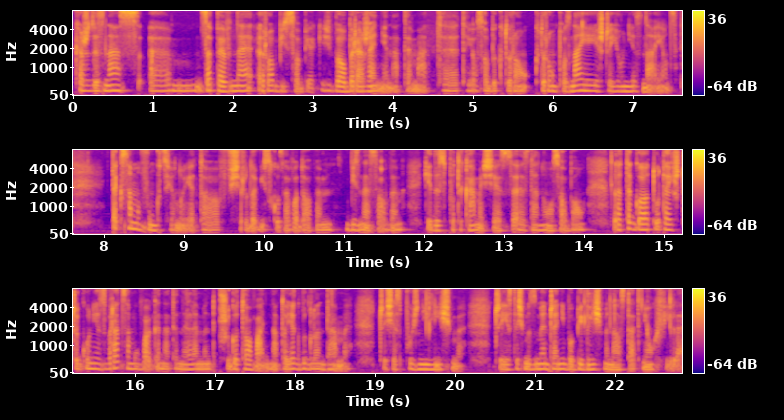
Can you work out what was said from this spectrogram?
Każdy z nas e, zapewne robi sobie jakieś wyobrażenie na temat e, tej osoby, którą, którą poznaje, jeszcze ją nie znając. Tak samo funkcjonuje to w środowisku zawodowym, biznesowym, kiedy spotykamy się z, z daną osobą. Dlatego tutaj szczególnie zwracam uwagę na ten element przygotowań, na to, jak wyglądamy, czy się spóźniliśmy, czy jesteśmy zmęczeni, bo biegliśmy na ostatnią chwilę,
